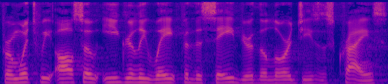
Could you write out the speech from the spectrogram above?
from which we also eagerly wait for the Savior, the Lord Jesus Christ,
